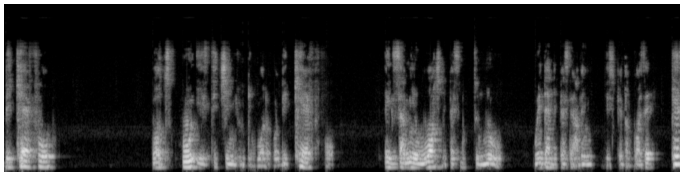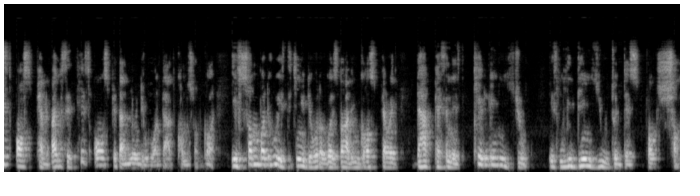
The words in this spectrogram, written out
Be careful what who is teaching you the word of God. Be careful. Examine, watch the person to know whether the person having the spirit of God. Say, test all spirit. The Bible says, test all spirit and know the word that comes from God. If somebody who is teaching you the word of God is not having God's spirit, that person is killing you, is leading you to destruction.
